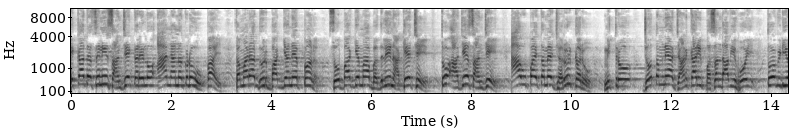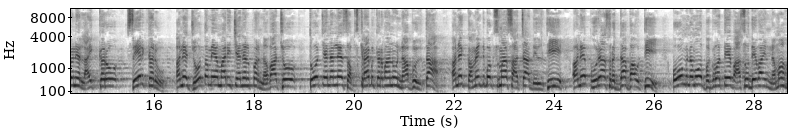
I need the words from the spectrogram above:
એકાદશીની સાંજે કરેલો આ નાનકડો ઉપાય તમારા દુર્ભાગ્યને પણ સૌભાગ્યમાં બદલી નાખે છે. તો આજે સાંજે આ ઉપાય તમે જરૂર કરો. મિત્રો, જો તમને આ જાણકારી પસંદ આવી હોય, તો વિડીયોને લાઈક કરો, શેર કરો અને જો તમે અમારી ચેનલ પર નવા છો તો ચેનલને સબસ્ક્રાઇબ કરવાનું ના ભૂલતા અને કમેન્ટ બોક્સમાં સાચા દિલથી અને પૂરા શ્રદ્ધાભાવથી ઓમ નમો ભગવતે વાસુદેવાય નમઃ.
